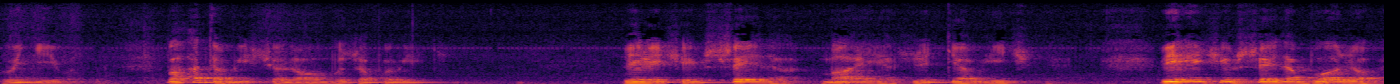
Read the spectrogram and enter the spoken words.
в нім. Багато місць у новому заповіті. Віруючи в Сина, має життя вічне. Віруючи в Сина Божого,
